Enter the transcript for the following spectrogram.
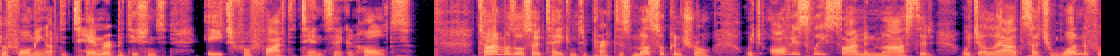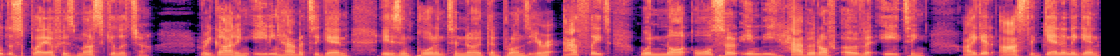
performing up to 10 repetitions, each for 5 to 10 second holds. Time was also taken to practice muscle control, which obviously Simon mastered, which allowed such wonderful display of his musculature. Regarding eating habits again, it is important to note that Bronze Era athletes were not also in the habit of overeating. I get asked again and again,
